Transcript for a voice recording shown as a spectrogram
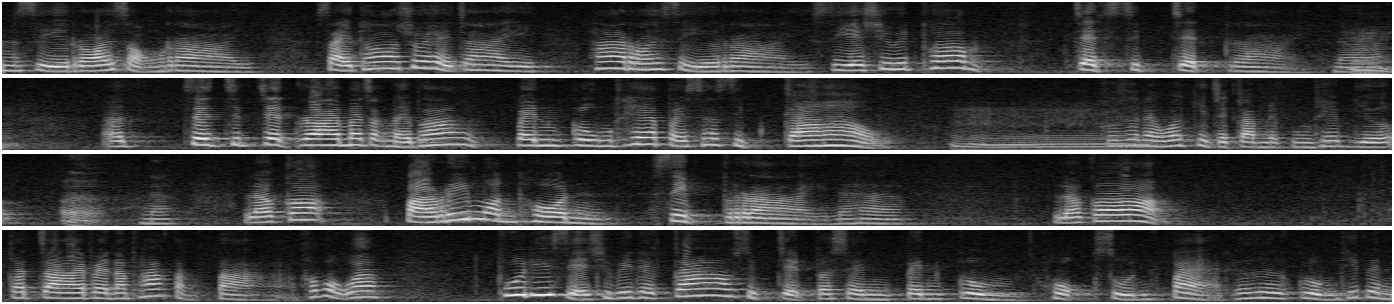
1,402 ราย ใส่ท่อช่วยหายใจ 504 ราย เสียชีวิตเพิ่ม 77 รายนะอืมเอ่อ77รายมาจากไหนบ้าง เป็นกรุงเทพไปซะ19อืมก็แสดงว่ากิจกรรมในกรุงเทพเยอะเออนะ แล้วก็ปริมณฑล10รายนะคะแล้วก็กระจายไปในภาคต่างๆอะเขาบอกว่าผู้ที่เสียชีวิตเนี่ย97%เป็นกลุ่ม608ก็คือกลุ่มที่เป็น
